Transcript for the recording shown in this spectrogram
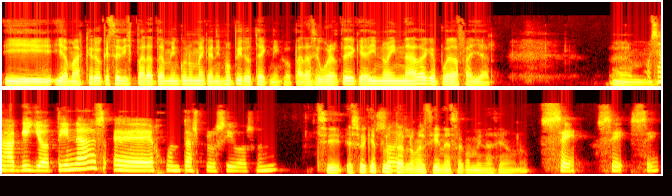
y, además creo que se dispara también con un mecanismo pirotécnico para asegurarte de que ahí no hay nada que pueda fallar. Em, o sea, guillotinas eh, junto a explosivos. Sí, eso hay que explotarlo en el cine, esa combinación, ¿no? Sí, sí, sí.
